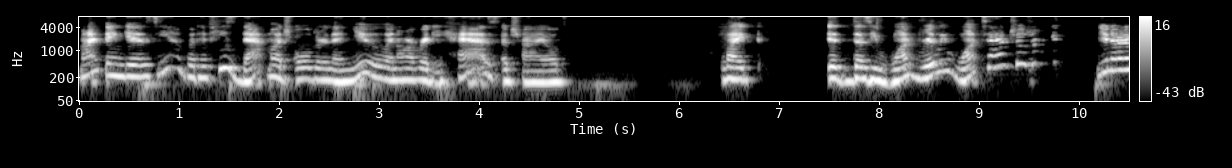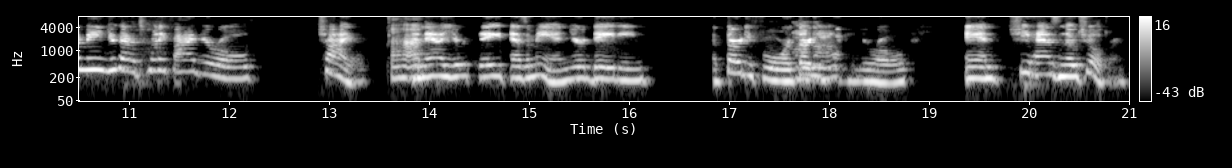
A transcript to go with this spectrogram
my thing is, yeah, but if he's that much older than you and already has a child, like, it, does he want really want to have children? You know what I mean? You got a 25 year old child, uh-huh. and now you're date as a man, you're dating a 34, uh-huh. year old, and she has no children.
